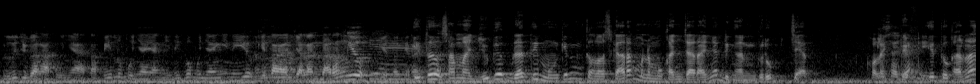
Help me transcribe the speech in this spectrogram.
lu juga nggak punya tapi lu punya yang ini gue punya yang ini yuk kita jalan bareng yuk Iya, gitu iya. kira-kira. itu sama juga berarti mungkin kalau sekarang menemukan caranya dengan grup chat kolektif itu karena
